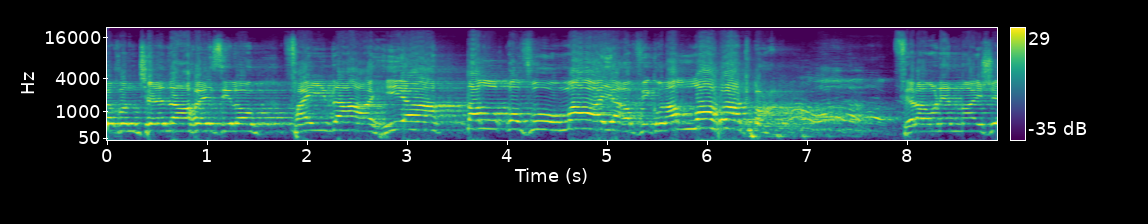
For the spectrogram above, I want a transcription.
যখন ছেড়ে দেওয়া হয়েছিল, ফাইদা হিয়া তালকফু মা ইয়াফিকুন, আল্লাহু আকবার। ফেরাউনের নয়শো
